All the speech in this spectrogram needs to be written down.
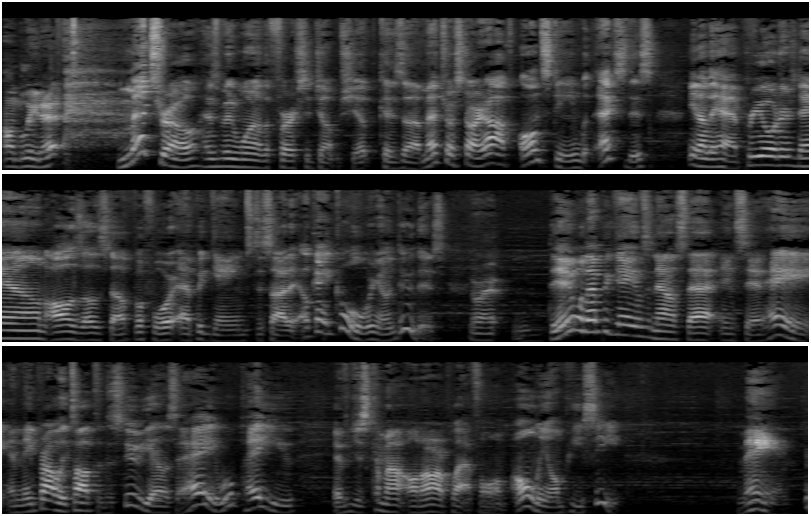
I don't believe that. Metro has been one of the first to jump ship because uh, Metro started off on Steam with Exodus. You know, they had pre orders down, all this other stuff before Epic Games decided, okay, cool, we're going to do this. All right. Then when Epic Games announced that and said, hey, and they probably talked to the studio and said, hey, we'll pay you if you just come out on our platform only on PC. Man,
